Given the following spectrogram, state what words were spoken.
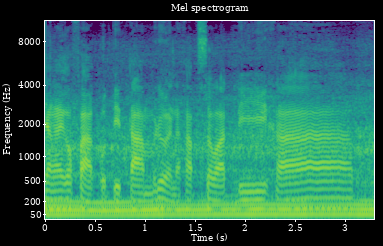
ยังไงก็ฝากกดติดตามไปด้วยนะครับ สวัสดีครับ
